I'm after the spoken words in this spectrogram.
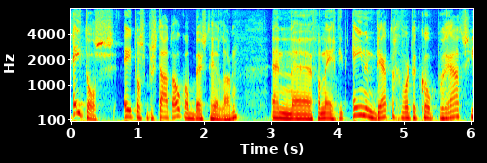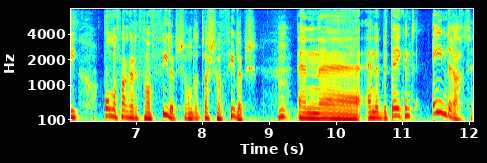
Ethos. Ethos bestaat ook al best heel lang. En eh, van 1931 wordt de coöperatie onafhankelijk van Philips. Want het was van Philips. En, eh, en het betekent eendracht,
